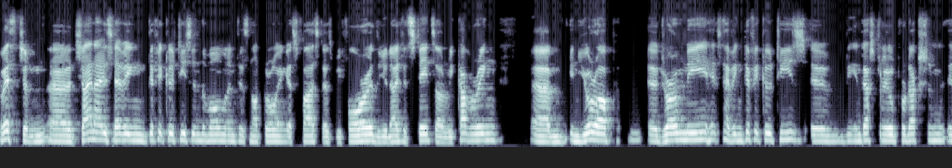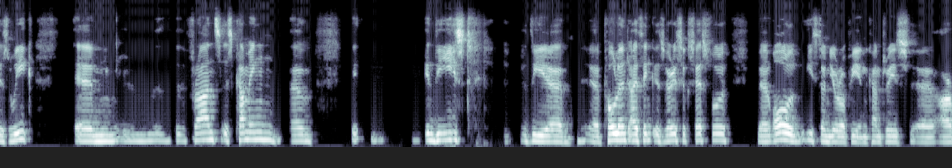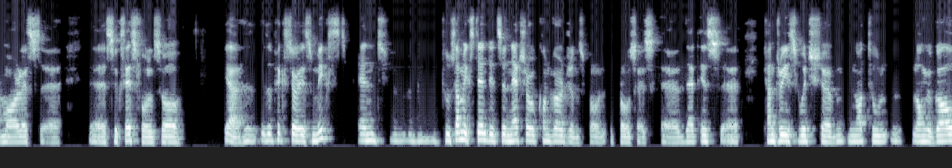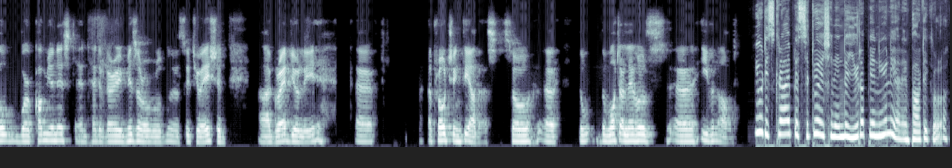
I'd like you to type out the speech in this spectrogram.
question. Uh, China is having difficulties in the moment, is not growing as fast as before. The United States are recovering. Um, in Europe, uh, Germany is having difficulties. Uh, the industrial production is weak. Um, France is coming. Um, in the east, the uh, uh, Poland, I think, is very successful. Uh, all Eastern European countries are more or less successful. So, yeah, the picture is mixed and to some extent it's a natural convergence pro process uh, that is uh, countries which um, not too long ago were communist and had a very miserable uh, situation are gradually approaching the others. So uh, the, the water levels uh, even out. You described the situation in the European Union in particular.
